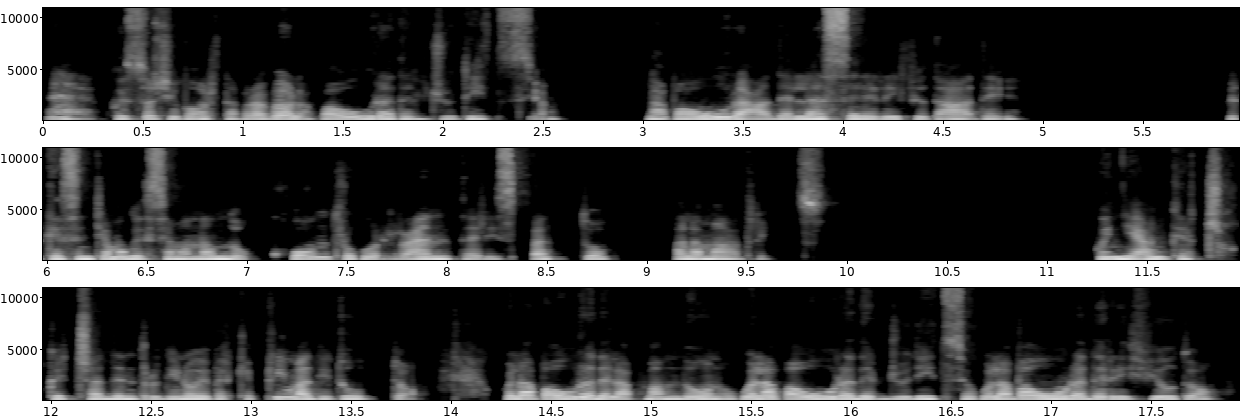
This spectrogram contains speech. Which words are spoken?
Eh, questo ci porta proprio alla paura del giudizio, la paura dell'essere rifiutati, perché sentiamo che stiamo andando controcorrente rispetto alla Matrix. Quindi anche a ciò che c'è dentro di noi, perché prima di tutto quella paura dell'abbandono, quella paura del giudizio, quella paura del rifiuto,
